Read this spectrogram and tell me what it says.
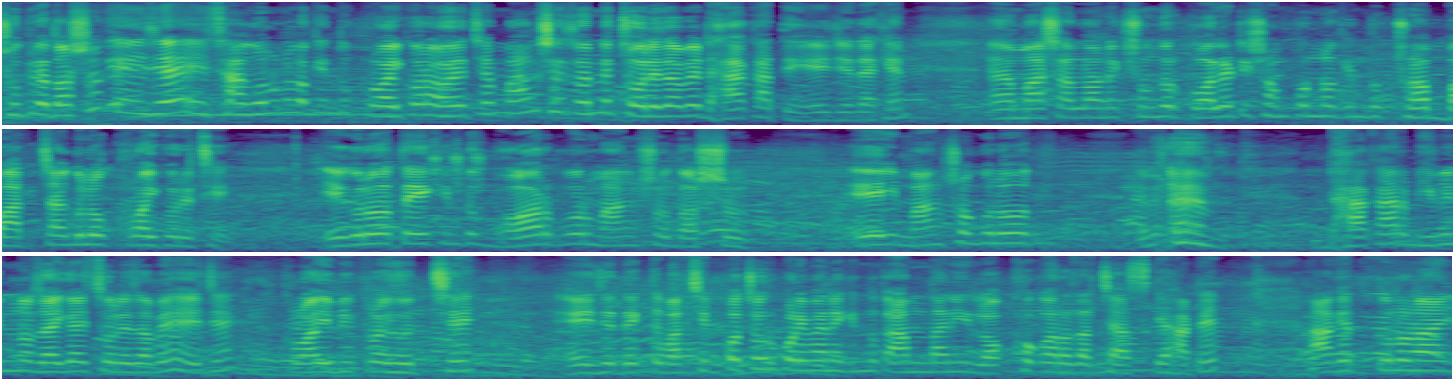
সুপ্রিয় দর্শক এই যে এই ছাগলগুলো কিন্তু ক্রয় করা হয়েছে মাংসের জন্য চলে যাবে ঢাকাতে। এই যে দেখেন মাশাল্লাহ অনেক সুন্দর কোয়ালিটি সম্পন্ন কিন্তু সব বাচ্চাগুলো ক্রয় করেছে। এগুলোতে কিন্তু ভরপুর মাংস দর্শক। এই মাংসগুলো ঢাকার বিভিন্ন জায়গায় চলে যাবে। এই যে ক্রয় বিক্রয় হচ্ছে। এই যে দেখতে পাচ্ছি, প্রচুর পরিমাণে কিন্তু আমদানি লক্ষ্য করা যাচ্ছে আজকে হাটে। আগের তুলনায়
